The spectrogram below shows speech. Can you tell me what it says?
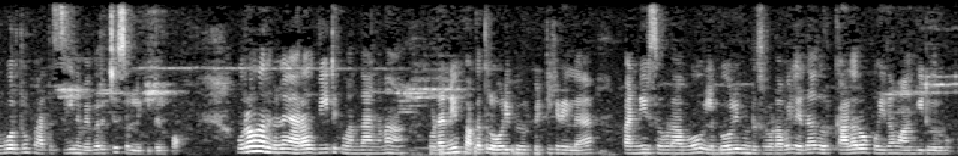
ஒவ்வொருத்தரும் பார்த்த சீனை விவரித்து சொல்லிக்கிட்டு இருப்போம். உறவினர்கள்லாம் யாராவது வீட்டுக்கு வந்தாங்கன்னா உடனே பக்கத்தில் ஓடி போய் ஒரு பெட்டி கடையில் பன்னீர் சோடாவோ இல்லை கோலி குண்டு சோடாவோ இல்லை ஏதாவது ஒரு கலரோ போய் தான் வாங்கிட்டு வருவோம்.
